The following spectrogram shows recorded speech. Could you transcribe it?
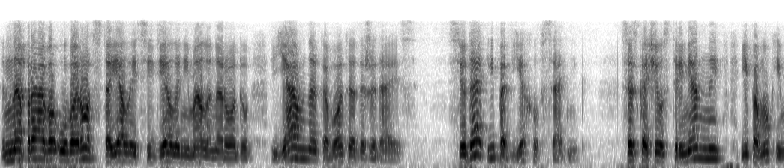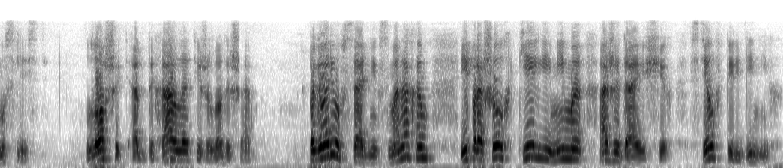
Направо у ворот стояло и сидело немало народу, явно кого-то дожидаясь. Сюда и подъехал всадник. Соскочил стремянный и помог ему слезть. Лошадь отдыхала, тяжело дыша. Поговорил всадник с монахом и прошел к келье мимо ожидающих, сел впереди них.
